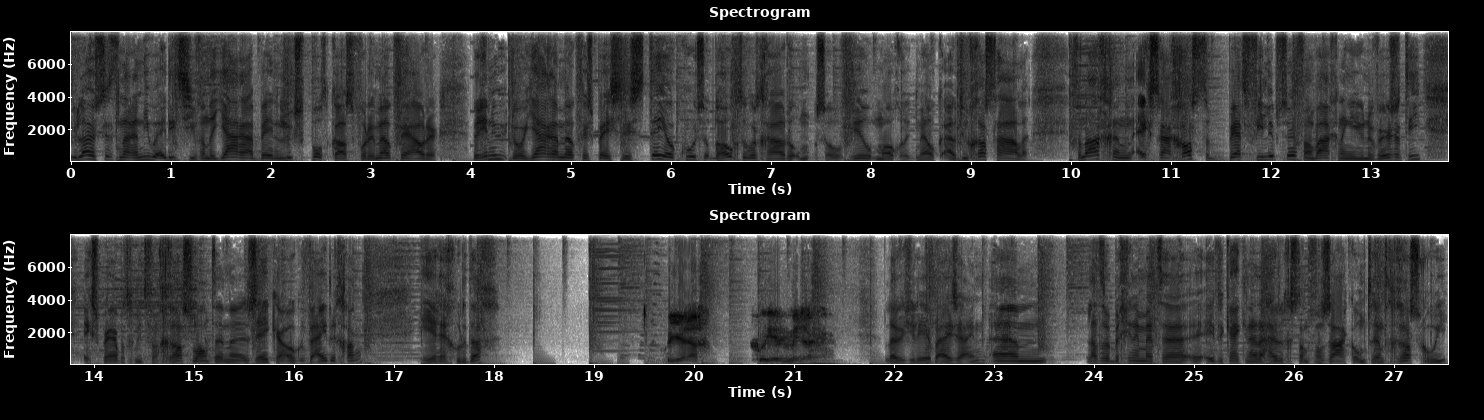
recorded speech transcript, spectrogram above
U luistert naar een nieuwe editie van de Jara Benelux podcast voor de melkveehouder. Waarin u door Jara melkveespecialist Theo Koerts op de hoogte wordt gehouden om zoveel mogelijk melk uit uw gas te halen. Vandaag een extra gast, Bert Philipsen van Wageningen University. Expert op het gebied van grasland en uh, zeker ook weidegang. Heren, goedendag. Goedendag. Goedemiddag. Leuk dat jullie erbij zijn. Um, Laten we beginnen met uh, even kijken naar de huidige stand van zaken omtrent grasgroei.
